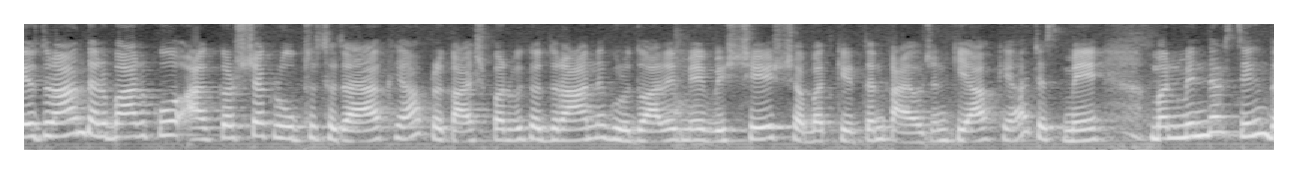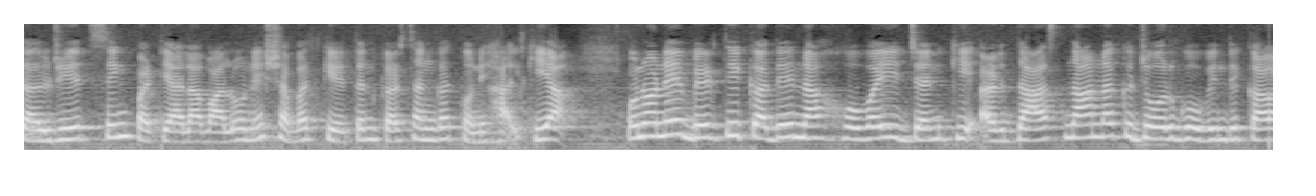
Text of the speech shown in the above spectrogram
इस दौरान दरबार को आकर्षक रूप से सजाया गया। प्रकाश पर्व के दौरान गुरुद्वारे में विशेष शब्द कीर्तन का आयोजन किया गया, जिसमें मनमिंदर सिंह, दलजीत सिंह पटियाला वालों ने शब्द कीर्तन कर संगत को निहाल किया। उन्होंने बिरथी कदे न होवई जन की अरदास, नानक ज़ोर गोविंद का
